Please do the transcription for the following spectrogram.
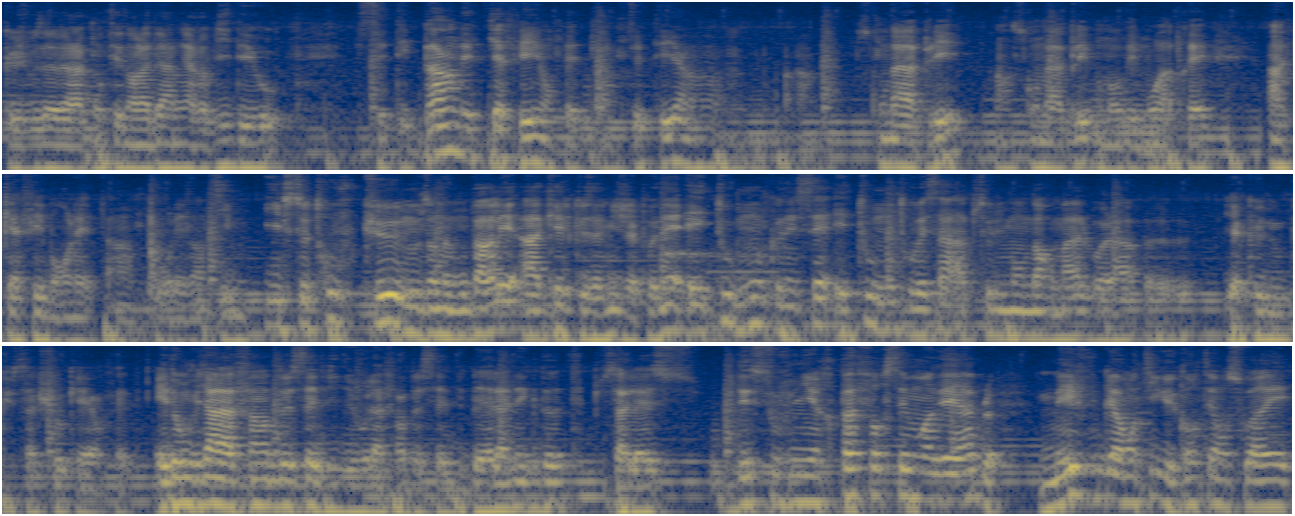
que je vous avais raconté dans la dernière vidéo c'était pas un net café en fait, hein. c'était un, ce qu'on a appelé, hein, ce qu'on a appelé pendant des mois après, un café branlette hein, pour les intimes. Il se trouve que nous en avons parlé à quelques amis japonais et tout le monde connaissait et tout le monde trouvait ça absolument normal, voilà, il euh, a que nous que ça choquait en fait. Et donc vient la fin de cette vidéo, la fin de cette belle anecdote. Ça laisse des souvenirs pas forcément agréables, mais je vous garantis que quand t'es en soirée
